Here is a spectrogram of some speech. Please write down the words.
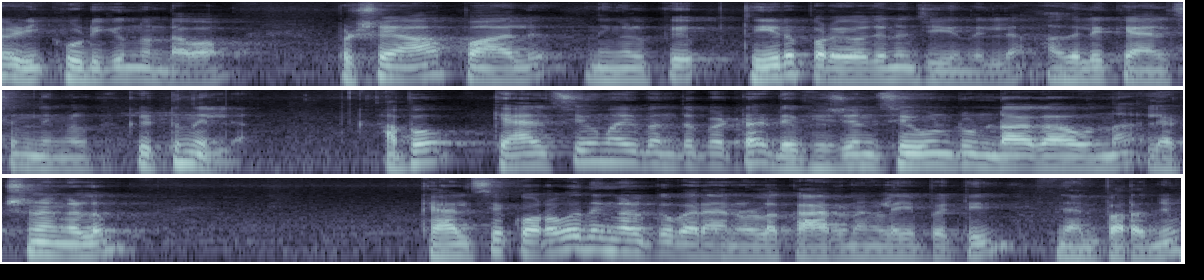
കഴി കുടിക്കുന്നുണ്ടാവാം. പക്ഷേ ആ പാൽ നിങ്ങൾക്ക് തീരെ പ്രയോജനം ചെയ്യുന്നില്ല. അതിൽ കാൽസ്യം നിങ്ങൾക്ക് കിട്ടുന്നില്ല. അപ്പോൾ കാൽസ്യവുമായി ബന്ധപ്പെട്ട ഡെഫിഷ്യൻസി കൊണ്ടുണ്ടാകാവുന്ന ലക്ഷണങ്ങളും കാൽസ്യ കുറവ് നിങ്ങൾക്ക് വരാനുള്ള കാരണങ്ങളെയും പറ്റി ഞാൻ പറഞ്ഞു.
